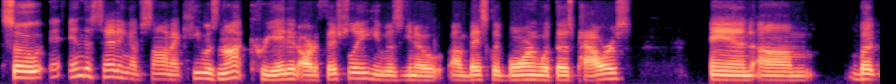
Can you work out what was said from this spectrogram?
So in the setting of Sonic, he was not created artificially. He was, you know, um, basically born with those powers and um but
